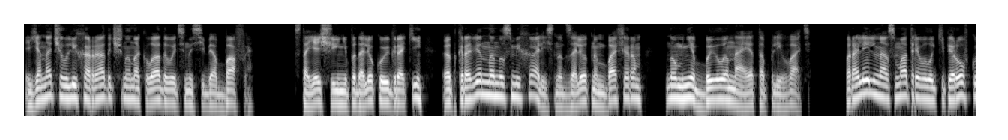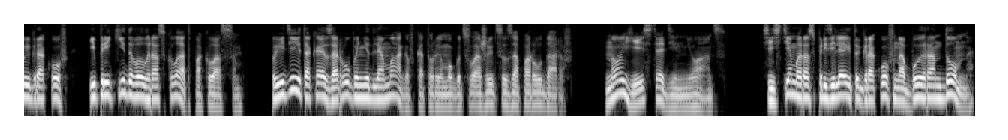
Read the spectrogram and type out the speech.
и я начал лихорадочно накладывать на себя бафы. Стоящие неподалеку игроки откровенно насмехались над залетным бафером, но мне было на это плевать. Параллельно осматривал экипировку игроков и прикидывал расклад по классам. По идее, такая заруба не для магов, которые могут сложиться за пару ударов. Но есть один нюанс. Система распределяет игроков на бой рандомно,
